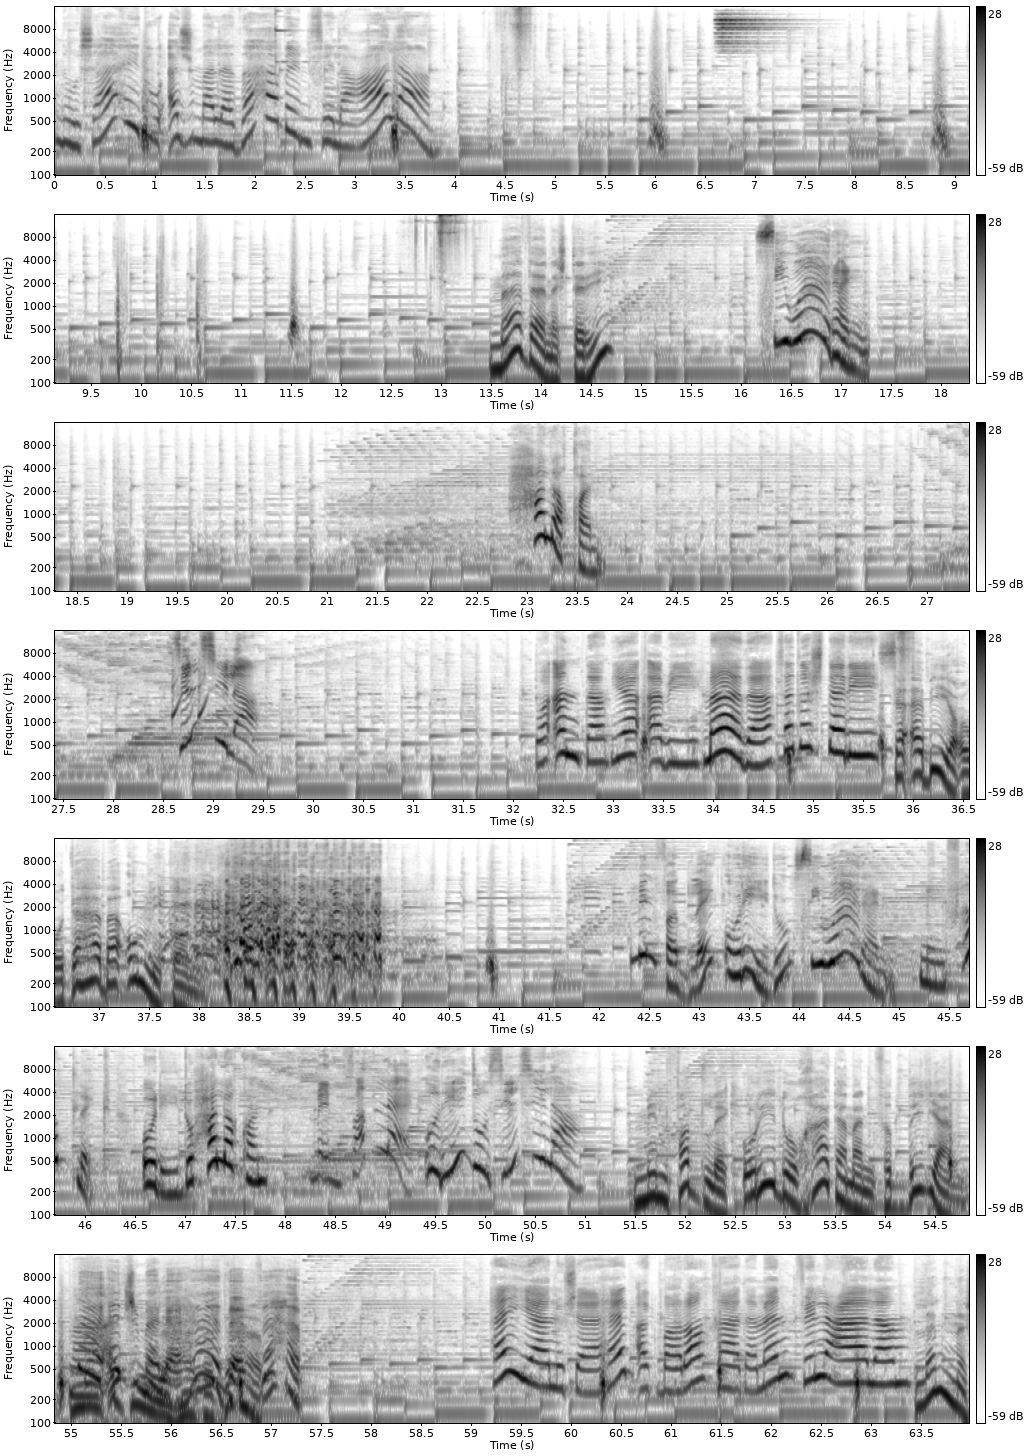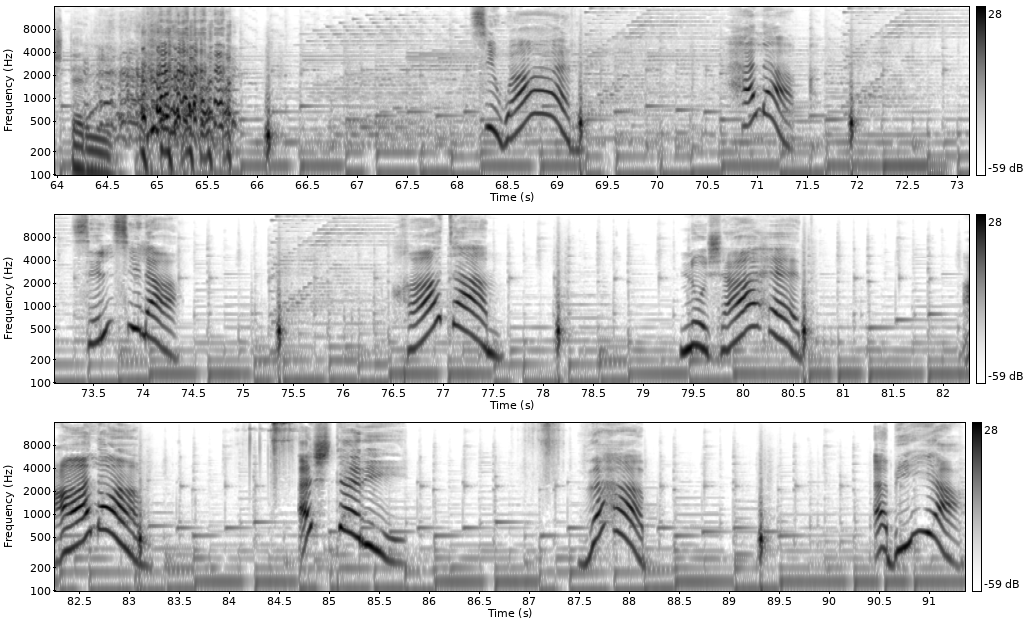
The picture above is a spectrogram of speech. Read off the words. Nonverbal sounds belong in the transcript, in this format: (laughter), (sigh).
نشاهد أجمل ذهب في العالم. ماذا نشتري؟ سوارا. حلقا. سلسلة. وأنت يا أبي ماذا ستشتري؟ سأبيع ذهب أمكم. (laughs) من فضلك أريد سوارا. من فضلك أريد حلقا. من فضلك أريد سلسلة. من فضلك أريد خاتما فضيا. ما أجمل هذا الذهب؟ هيا نشاهد أكبر خاتما في العالم. لن نشتريه (laughs) سوار. حلق. سلسلة. خاتم. نشاهد. عالم. أشتري. ذهب. sabia?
